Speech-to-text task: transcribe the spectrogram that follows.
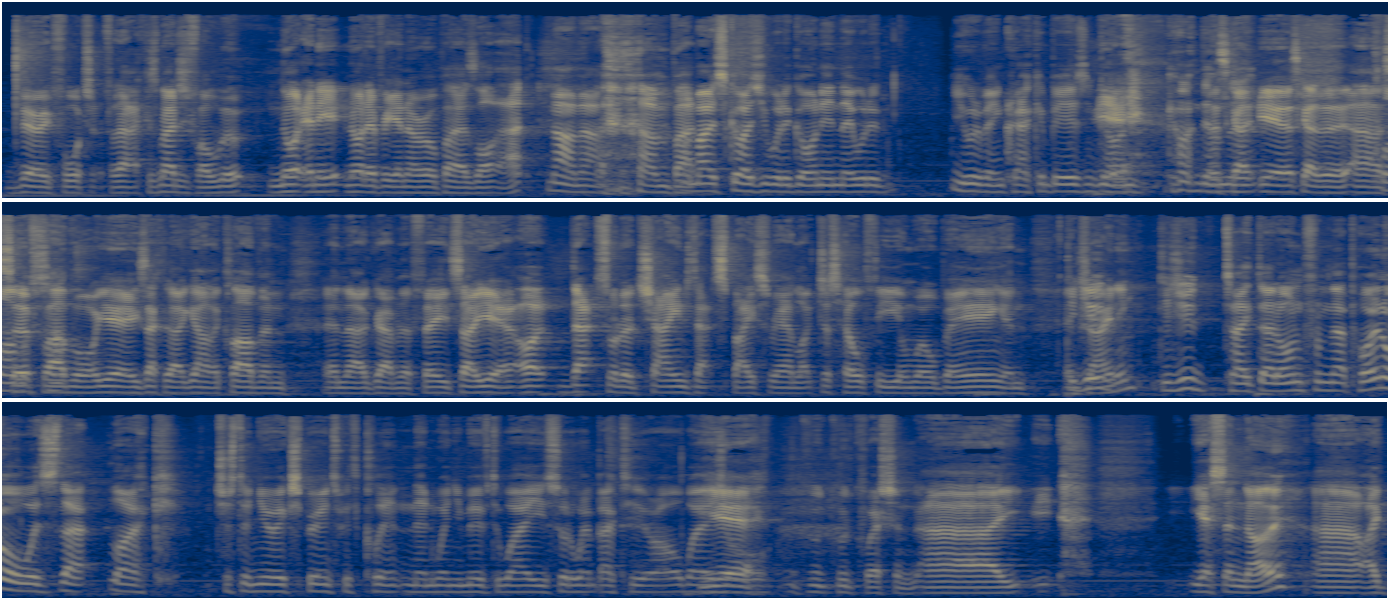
very fortunate for that because imagine if I were not any not every NRL player is like that. No, no. Um, but And most guys you would have gone in, they would have, you would have been cracking beers and Yeah. going, going down let's the, go. Yeah, let's go to the uh, club surf club, or yeah, exactly like going to the club and and uh, grabbing a feed. So yeah, I, that sort of changed that space around like just healthy and well being and, and Did you, training. did you take that on from that point, or was that like just a new experience with Clint, and then when you moved away, you sort of went back to your old ways? Yeah, or- good good question. Uh, yes and no. Uh, I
